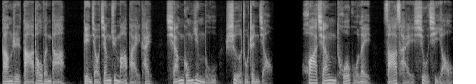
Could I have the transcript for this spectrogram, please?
当日大刀文达便叫将军马摆开，强弓硬弩射住阵脚，花枪驼骨擂，杂彩绣旗摇。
